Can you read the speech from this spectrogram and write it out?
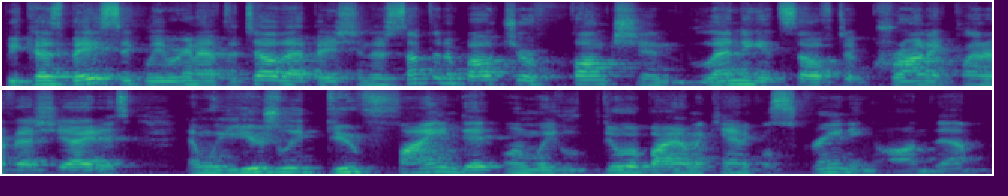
Because basically, we're going to have to tell that patient there's something about your function lending itself to chronic plantar fasciitis. And we usually do find it when we do a biomechanical screening on them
